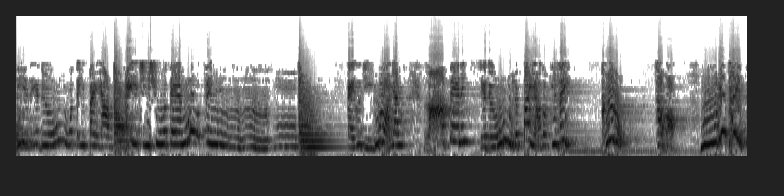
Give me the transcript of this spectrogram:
一日都我对白呀，爱妻学得我真。该是地狱老杨，哪得呢？这对我们的白牙子一人，可了，超好。母的配夫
